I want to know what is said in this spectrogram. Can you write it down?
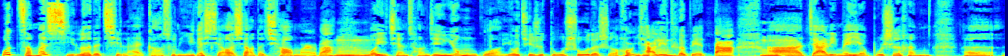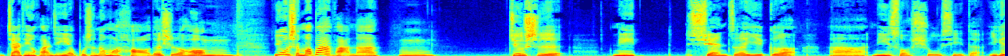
我怎么喜乐的起来？告诉你一个小小的窍门吧。嗯我以前曾经用过，尤其是读书的时候，压力特别大啊、家里面也不是很呃，家庭环境也不是那么好的时候，嗯用什么办法呢？嗯就是你选择一个啊、你所熟悉的一个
